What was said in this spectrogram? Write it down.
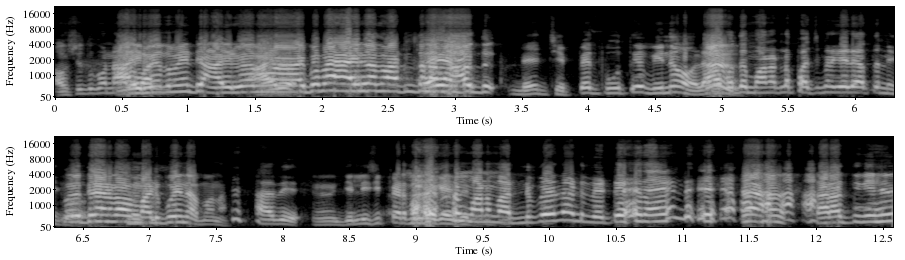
ఔషధ గుణాలు ఆయుర్వేదం ఏంటి? ఆయుర్వేదం. నేను చెప్పేది పూర్తిగా విను. లేకపోతే పచ్చిమిరకాయ వేస్తాను నీకు. వద్దులేండి బాబు మడిపోయిందా మన అది. జల్లి చెప్పి పెడతాను మనం అడ్డిపోయిందంటే పెట్టేనాయండి తర్వాత తినేసి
